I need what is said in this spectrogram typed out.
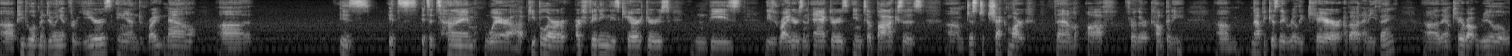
Uh, people have been doing it for years, and right now uh, is it's it's a time where uh, people are are fitting these characters, these these writers and actors into boxes um, just to check mark them off for their company. Um, not because they really care about anything. Uh, they don't care about real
